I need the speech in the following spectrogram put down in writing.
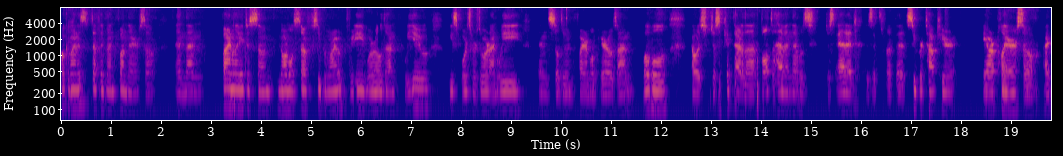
Pokemon has definitely been fun there. So and then finally, just some normal stuff Super Mario 3D World on Wii U, Wii Sports Resort on Wii, and still doing Fire Emblem Heroes on mobile. I was just kicked out of the Vault of Heaven that was just added because it's like the super top tier AR player. So I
